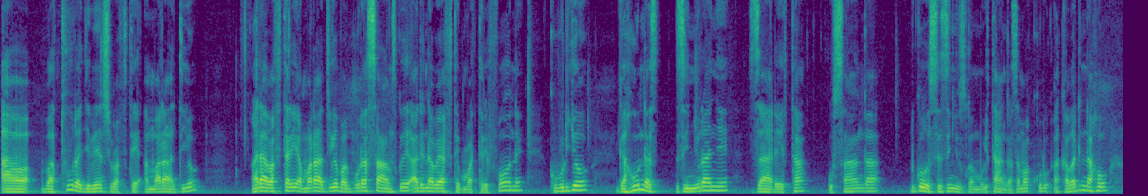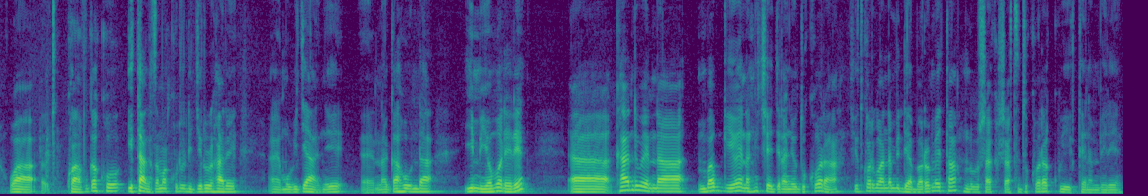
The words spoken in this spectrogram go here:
abaturage benshi bafite amaradiyo ari abafite ariya maradiyo bagura asanzwe ari n'abayafite mu matelefone ku buryo gahunda zi- zinyuranye za leta usanga rwose zinyuzwa mu bitangazamakuru akaba ari naho wa- twavuga ko itangazamakuru rigira uruhare eh, mu bijyanye eh, na gahunda y'imiyoborere. Eh, kandi wenda mbabwiye wenda nk'icyegeranyo dukora cyitwa rwanda media barometer ni ubushakashatsi dukora ku iterambere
